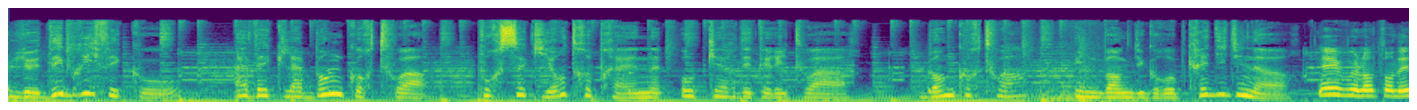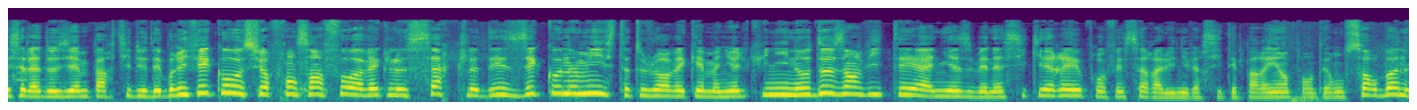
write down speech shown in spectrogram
Le débrief éco avec la Banque Courtois pour ceux qui entreprennent au cœur des territoires. Banque Courtois, une banque du groupe Crédit du Nord. Et vous l'entendez, c'est la deuxième partie du débrief éco sur France Info avec le cercle des économistes, toujours avec Emmanuel Cuny, nos deux invités, Agnès Benassi-Kéré, professeur à l'Université Paris 1 Panthéon-Sorbonne,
